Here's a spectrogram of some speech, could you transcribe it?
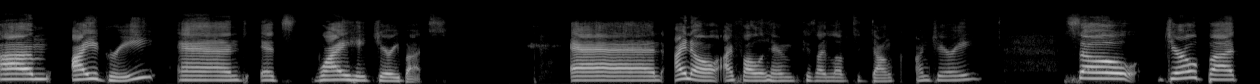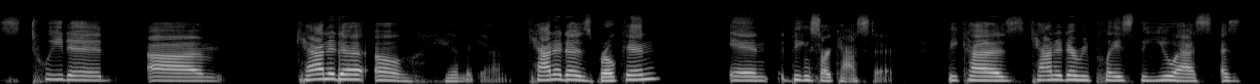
Um i agree and it's why i hate Gerry Butts. And I know I follow him because I love to dunk on Gerry. So Gerald Butts tweeted, um, Canada, oh, him again. Canada is broken in being sarcastic because Canada replaced the US as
